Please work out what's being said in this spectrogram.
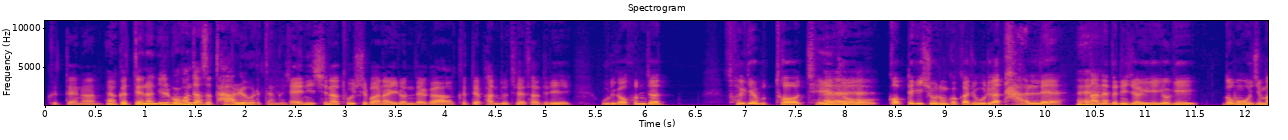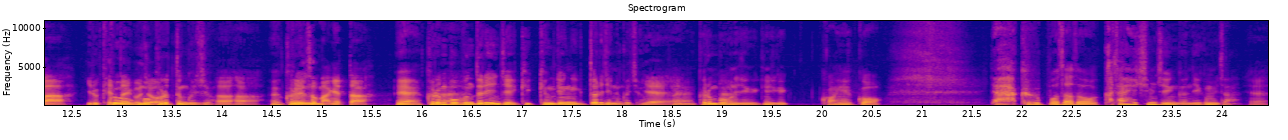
그때는 야, 그때는 일본 혼자서 다 하려고 그랬던 거죠. 애니시나 도시바나 이런 데가 그때 반도체 회사들이 우리가 혼자 설계부터 제조, 네, 네. 껍데기 씌우는 것까지 우리가 다 할래. 네. 딴 애들이 저기 여기 넘어오지 마 이렇게 했다 그, 이거죠. 뭐 그랬던 거죠. 아하. 네, 그래서 그런, 망했다. 예, 그런 네. 부분들이 이제 경쟁력이 떨어지는 거죠. 예. 예 그런 부분이 네. 굉장히 강했고, 야 그것보다도 가장 핵심적인 건 이겁니다. 예.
